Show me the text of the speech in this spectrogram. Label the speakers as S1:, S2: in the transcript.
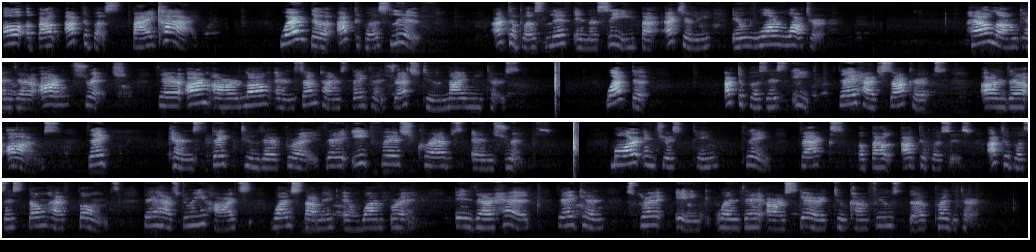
S1: All About Octopus by Kai. Where do octopus live? Octopus live in the sea, but actually in warm water. How long can their arms stretch? Their arms are long and sometimes they can stretch to 9 meters. What do octopuses eat? They have suckers on their arms. They can stick to their prey. They eat fish, crabs, and shrimps. More interesting thing, facts about octopuses. Octopuses don't have bones. They have three hearts, one stomach, and one brain. In their head, they can spray ink when they are scared to confuse the predator.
